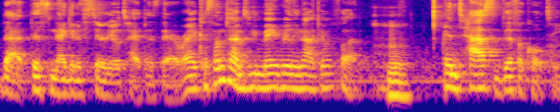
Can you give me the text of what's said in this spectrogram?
that this negative stereotype is there, right? Because sometimes you may really not give a fuck. Mm-hmm. And task difficulty.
